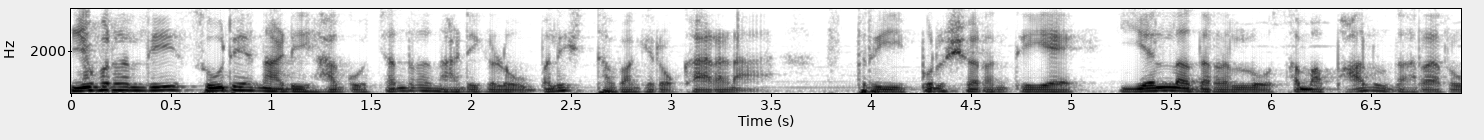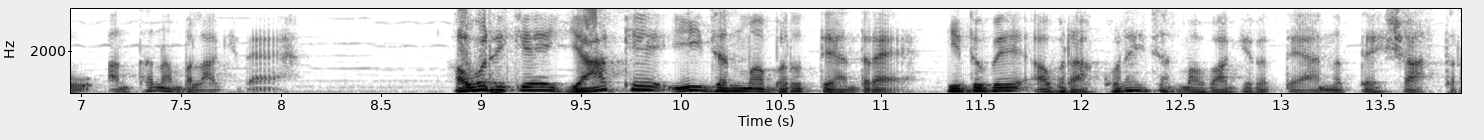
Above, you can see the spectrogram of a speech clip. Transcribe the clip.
ಇವರಲ್ಲಿ ಸೂರ್ಯನಾಡಿ ಹಾಗೂ ಚಂದ್ರನಾಡಿಗಳು ಬಲಿಷ್ಠವಾಗಿರೋ ಕಾರಣ ಸ್ತ್ರೀ ಪುರುಷರಂತೆಯೇ ಎಲ್ಲದರಲ್ಲೂ ಸಮಪಾಲುದಾರರು ಅಂತ ನಂಬಲಾಗಿದೆ. ಅವರಿಗೆ ಯಾಕೆ ಈ ಜನ್ಮ ಬರುತ್ತೆ ಅಂದರೆ, ಇದುವೇ ಅವರ ಕೊನೆ ಜನ್ಮವಾಗಿರುತ್ತೆ ಅನ್ನತ್ತೆ ಶಾಸ್ತ್ರ.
